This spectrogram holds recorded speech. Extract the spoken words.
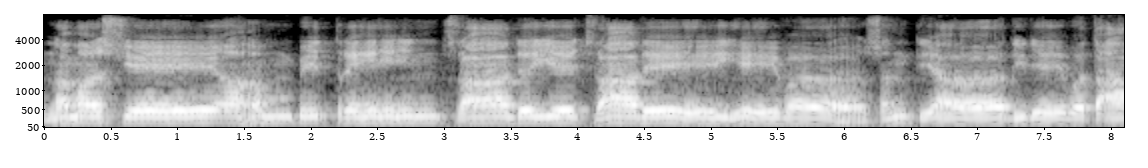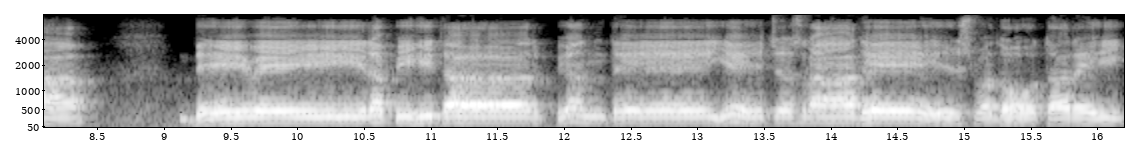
नमस्येऽहं पितॄन् श्राद्धये श्राद्धे एव सन्त्यधिदेवता। देवैरपि हि तर्प्यन्ते ये च श्राद्धेष्वधोतरै।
